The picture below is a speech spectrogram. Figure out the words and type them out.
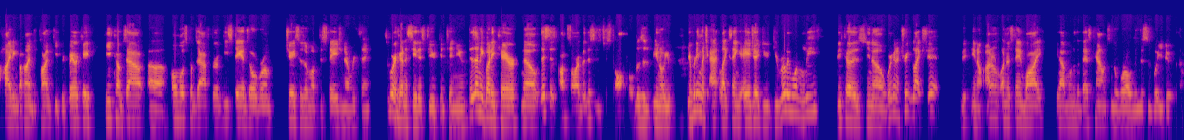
hiding behind the timekeeper barricade. He comes out, uh, almost comes after him. He stands over him, chases him up the stage and everything. So we're going to see this feud continue. Does anybody care? No. This is. I'm sorry, but this is just awful. This is. You know, you you're pretty much at like saying, AJ, do you, do you really want to leave? Because you know we're going to treat you like shit. You know, I don't understand why you have one of the best talents in the world and this is what you do with them.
